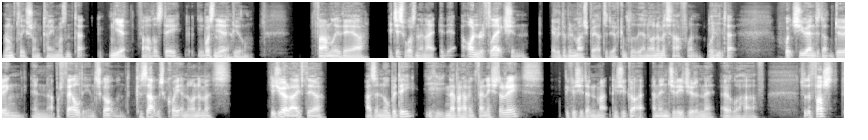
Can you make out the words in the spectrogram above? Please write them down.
wrong place, wrong time, wasn't it? Yeah. Father's Day wasn't Yeah. ideal. Family there. It just wasn't an. It, on reflection, it would have been much better to do a completely anonymous half one, wouldn't it? Which you ended up doing in Aberfeldy in Scotland, because that was quite anonymous. Because you arrived there as a nobody, Mm-hmm. never having finished a race because you didn't because you got an injury during the outlaw half. So the first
